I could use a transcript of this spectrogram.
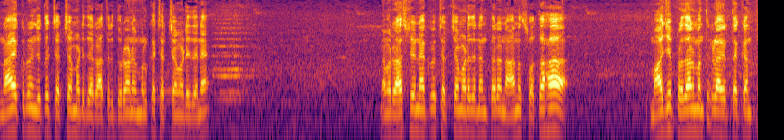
ನಾಯಕರ ಜೊತೆ ಚರ್ಚೆ ಮಾಡಿದ್ದಾರೆ. ರಾತ್ರಿ ದೂರವಾಣಿ ಮೂಲಕ ಚರ್ಚೆ ಮಾಡಿದ್ದೇನೆ. ನಮ್ಮ ರಾಷ್ಟ್ರೀಯ ನಾಯಕರು ಚರ್ಚೆ ಮಾಡಿದ ನಂತರ ನಾನು ಸ್ವತಃ ಮಾಜಿ ಪ್ರಧಾನಮಂತ್ರಿಗಳಾಗಿರ್ತಕ್ಕಂಥ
